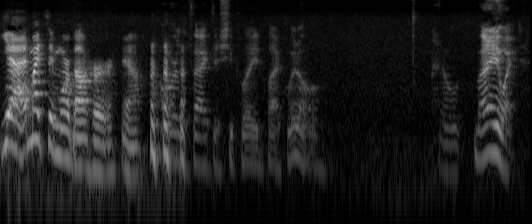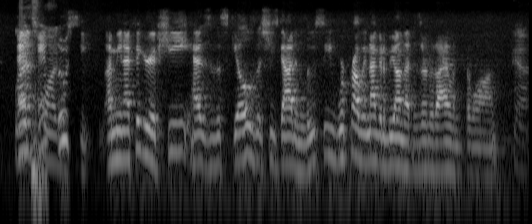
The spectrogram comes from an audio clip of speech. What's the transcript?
Yeah, it might say more about her. Yeah. or the fact that she played Black Widow. But anyway, and, last and one. Lucy. I mean, I figure if she has the skills that she's got in Lucy, we're probably not going to be on that deserted island for long. Yeah.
